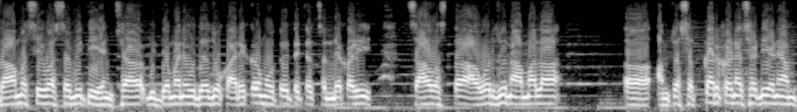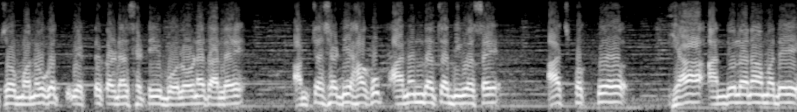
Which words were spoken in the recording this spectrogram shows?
रामसेवा समिती यांच्या विद्यमाने उद्या जो कार्यक्रम होतोय त्याच्यात संध्याकाळी सहा वाजता आवर्जून आम्हाला आमचा सत्कार करण्यासाठी आणि आमचं मनोगत व्यक्त करण्यासाठी बोलवण्यात आलं आहे आमच्यासाठी हा खूप आनंदाचा दिवस आहे. आज फक्त ह्या आंदोलनामध्ये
